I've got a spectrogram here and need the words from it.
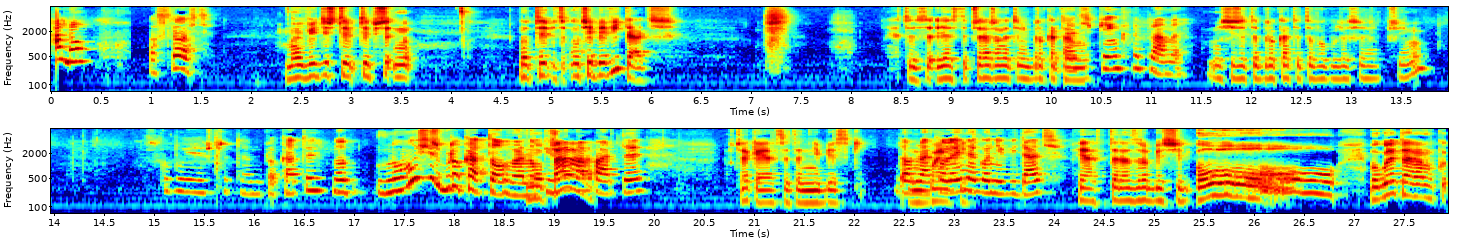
Halo? Ostrość. No i widzisz, ty, ty przy... No, no ty, u ciebie widać. Ja, to jest, ja jestem przerażony tymi brokatami. Widać piękne plamy. Myślisz, że te brokaty to w ogóle się przyjmą? Spróbuję jeszcze ten brokaty. No, no musisz brokatowe, no, No piżama tak. party. Czekaj, ja chcę ten niebieski. Dobra, ten błękit. kolejnego nie widać. Ja teraz zrobię z siebie... O! W ogóle to ja mam ko-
